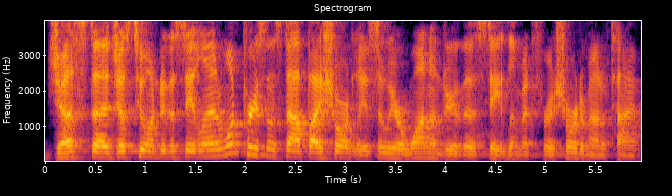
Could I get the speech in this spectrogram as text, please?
Just uh, just two under the state limit. One person stopped by shortly, so we were one under the state limit for a short amount of time.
